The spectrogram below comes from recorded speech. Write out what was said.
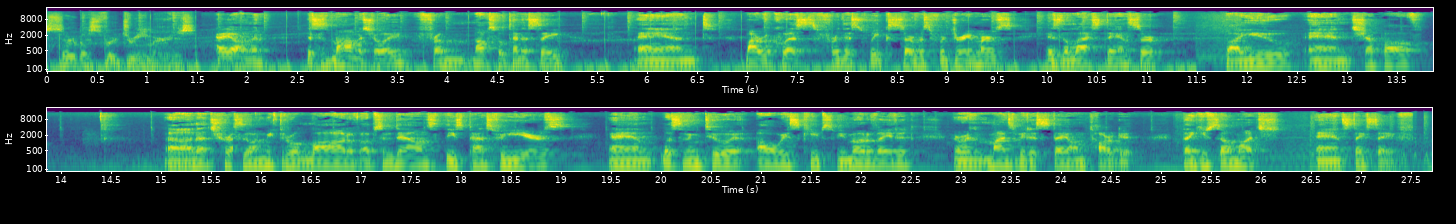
service for dreamers. Hey Armin, this is Mohammed Shoaib from Knoxville, Tennessee, and my request for this week's service for dreamers is "The Last Dancer" by you and Shapov. Uh, that track's gone me through a lot of ups and downs these past few years, and listening to it always keeps me motivated and reminds me to stay on target. Thank you so much, and stay safe.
